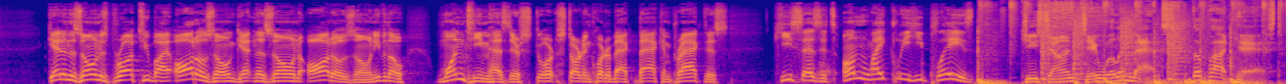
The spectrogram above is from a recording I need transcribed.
Get in the zone is brought to you by AutoZone. Get in the zone, AutoZone. Even though one team has their starting quarterback back in practice, Key says it's unlikely he plays. Keyshawn, J. Will, and Max, the podcast.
